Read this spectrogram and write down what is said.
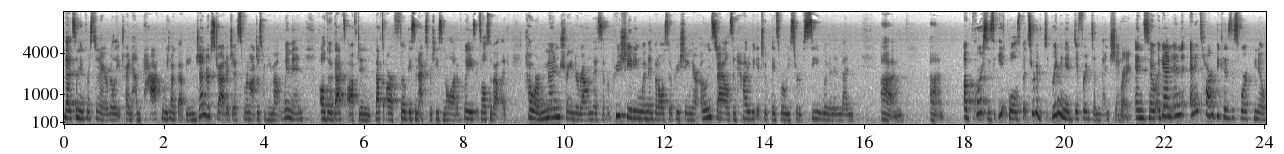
that's something Kristen and I are really trying to unpack when we talk about being gender strategists. We're not just talking about women, although that's often that's our focus and expertise in a lot of ways. It's also about like how are men trained around this of appreciating women, but also appreciating their own styles, and how do we get to a place where we sort of see women and men, um, um, of course, as equals, but sort of bringing a different dimension. Right. And so again, and and it's hard because this work, you know,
